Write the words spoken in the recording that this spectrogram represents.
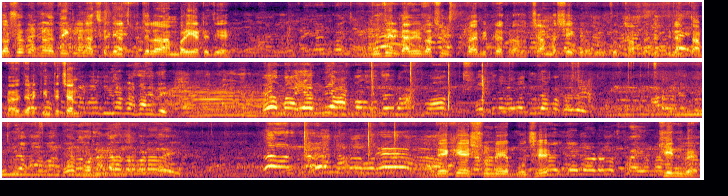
দর্শক আপনারা দেখলেন আজকে দিনাজপুর জেলার আমবাড়িহাটে যে দুধের গাভী বাছুর প্রায় বিক্রয় করা হচ্ছে আমরা সেই গরুগুলো তথ্য আপনাদের দিলাম। তো আপনারা যারা কিনতে চান দুই দেখে, শুনে, বুঝে কিনবেন।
